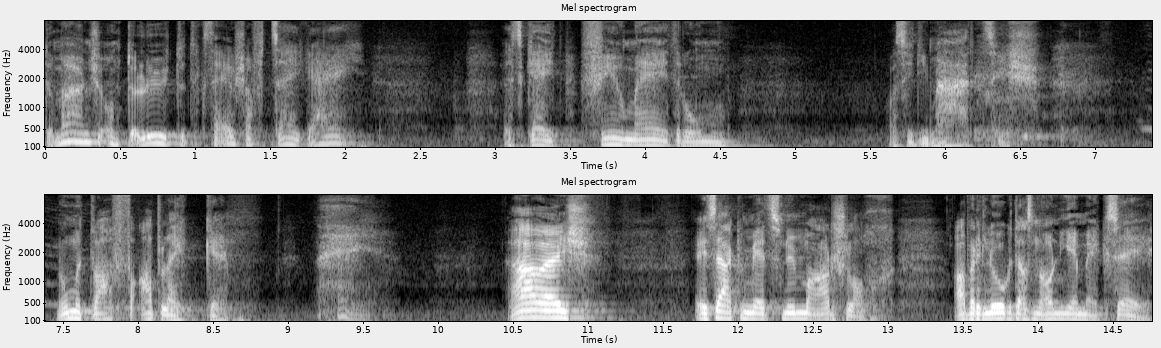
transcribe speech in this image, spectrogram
den Menschen und den Leuten und der Gesellschaft zeigen, hey, es geht viel mehr darum, was in deinem Herz ist. Nur die Waffen ablecken. Nein. Ja, weisst ich sage mir jetzt nicht mehr Arschloch, aber ich schaue das noch nie mehr gesehen.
